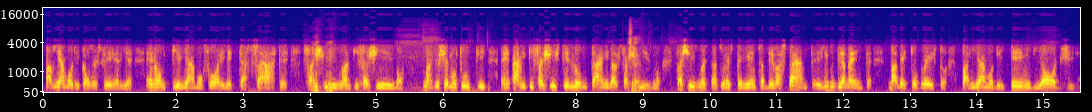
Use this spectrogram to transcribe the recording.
parliamo di cose serie e non tiriamo fuori le cazzate, fascismo, antifascismo, ma siamo tutti eh, antifascisti e lontani dal fascismo. Certo. Fascismo è stata un'esperienza devastante, indubbiamente, ma detto questo parliamo dei temi di oggi.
